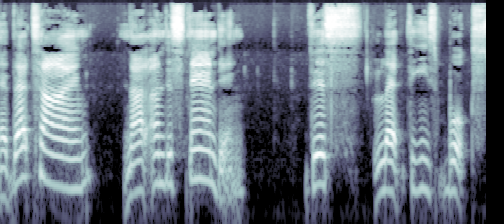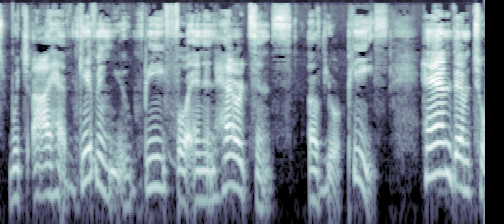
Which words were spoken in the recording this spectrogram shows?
At that time, not understanding this, let these books which I have given you be for an inheritance of your peace. Hand them to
